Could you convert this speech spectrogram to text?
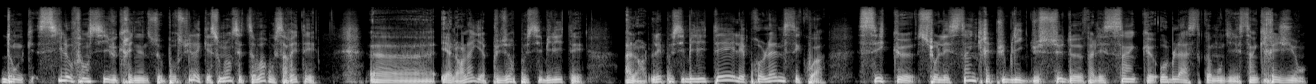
Donc, si l'offensive ukrainienne se poursuit, la question c'est de savoir où s'arrêter. Euh, et alors là, il y a plusieurs possibilités. Alors, les possibilités, les problèmes, c'est quoi? C'est que sur les cinq républiques du sud, enfin les cinq oblasts, comme on dit, les cinq régions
